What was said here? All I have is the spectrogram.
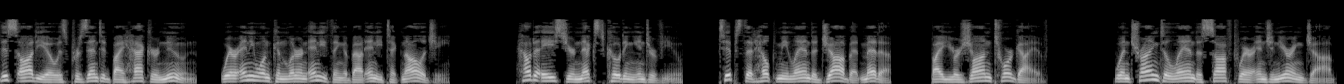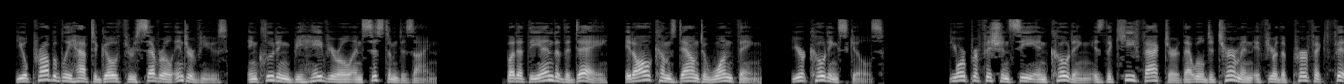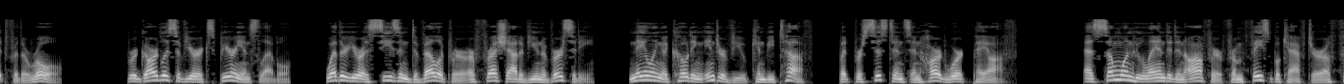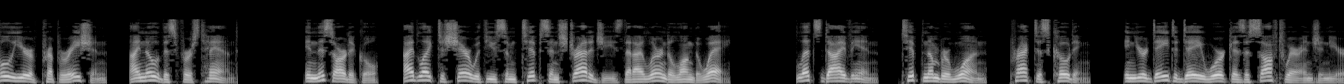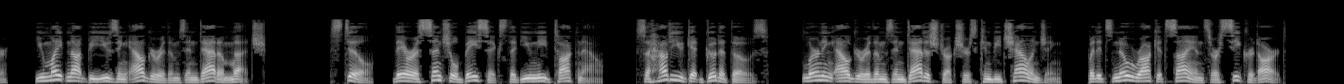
This audio is presented by HackerNoon, where anyone can learn anything about any technology. How to Ace Your Next Coding Interview Tips That Helped Me Land a Job at Meta by Yerzhan Torgayev. When trying to land a software engineering job, you'll probably have to go through several interviews, including behavioral and system design. But at the end of the day, it all comes down to one thing your coding skills. Your proficiency in coding is the key factor that will determine if you're the perfect fit for the role. Regardless of your experience level, whether you're a seasoned developer or fresh out of university, nailing a coding interview can be tough, but persistence and hard work pay off. As someone who landed an offer from Facebook after a full year of preparation, I know this firsthand. In this article, I'd like to share with you some tips and strategies that I learned along the way. Let's dive in. Tip number 1 Practice coding. In your day to day work as a software engineer, you might not be using algorithms and data much. Still, they are essential basics that you need talk now. So, how do you get good at those? Learning algorithms and data structures can be challenging, but it's no rocket science or secret art.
